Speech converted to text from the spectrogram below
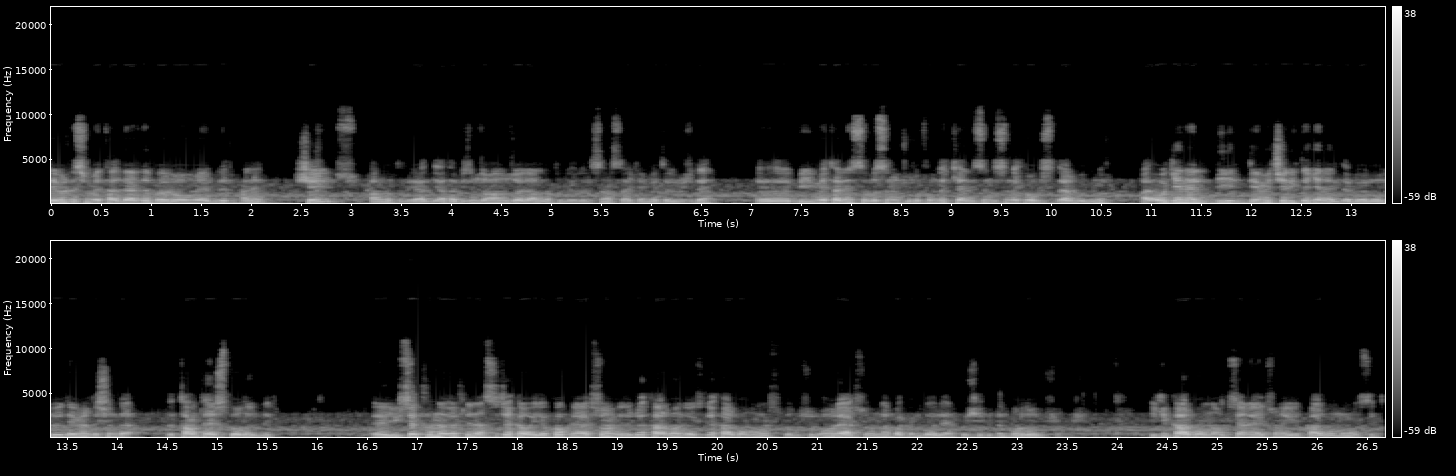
demir dışı metallerde böyle olmayabilir. Hani şey anlatılıyor ya, ya da bizim zamanımızda öyle anlatılıyordu lisanstayken metalürjide. E, bir metalin sıvısının cürufunda kendisinin dışındaki oksitler bulunur. O genel değil. Demir çelikte genellikle böyle oluyor. Demir dışında e, tam tersi de olabilir. Ee, yüksek fırına öflenen sıcak hava ile kok reaksiyon verir ve karbondioksit ile karbon monoksit oluşur. O reaksiyonda bakın böyle bu şekilde burada oluşuyormuş. İki karbonla oksijen reaksiyona girip karbon monoksit,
